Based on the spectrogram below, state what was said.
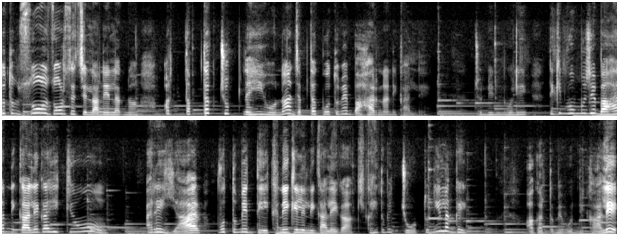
तो तुम ज़ोर ज़ोर से चिल्लाने लगना और तब तक चुप नहीं होना जब तक वो तुम्हें बाहर ना निकाल ले चुन्नी बोली, लेकिन वो मुझे बाहर निकालेगा ही क्यों? अरे यार, वो तुम्हें देखने के लिए निकालेगा, कि कहीं तुम्हें चोट तो नहीं लग गई? अगर तुम्हें वो निकाले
